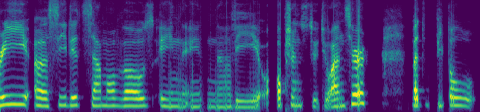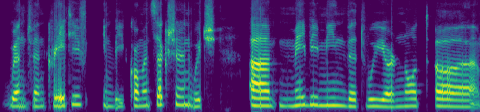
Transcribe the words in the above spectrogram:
pre-seeded some of those in, in uh, the options to, to answer, but people went, went creative in the comment section, which uh, maybe mean that we are not uh,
